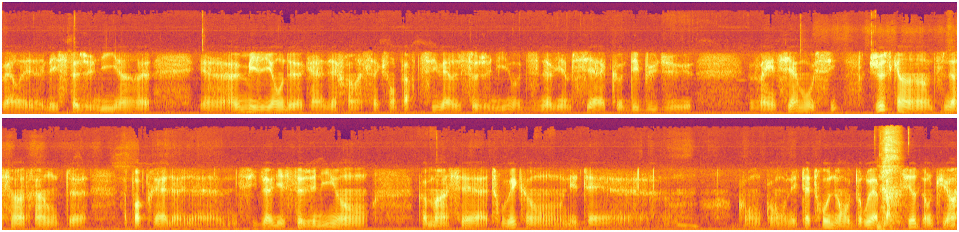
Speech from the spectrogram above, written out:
vers les États-Unis. Hein. Il y a un million de Canadiens français qui sont partis vers les États-Unis au 19e siècle, au début du 20e aussi, jusqu'en 1930, à peu près. Là, les États-Unis ont commençait à trouver qu'on était qu'on qu était trop nombreux à partir. Donc, ils ont,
